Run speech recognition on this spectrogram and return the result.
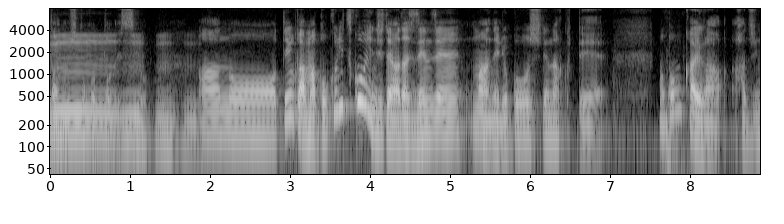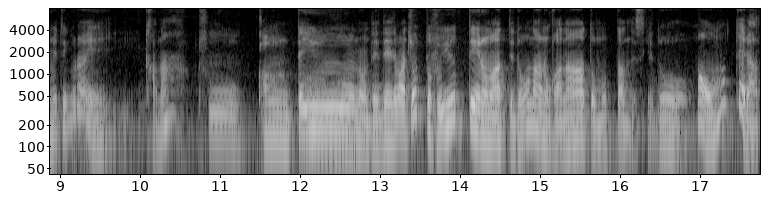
たの一言ですよ。あのっていうか、まあ、国立公園自体は私全然、まあね、旅行してなくて、まあ、今回が初めてぐらいかな。そうか、うん、っていうのでで、まあ、ちょっと冬っていうのもあってどうなのかなと思ったんですけど、まあ、思ったよりあっ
